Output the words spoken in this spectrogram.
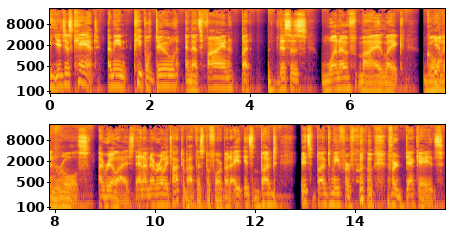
you just can't. I mean, people do, and that's fine. But this is one of my like golden rules. I realized, and I've never really talked about this before, but it, it's bugged. It's bugged me for for decades,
